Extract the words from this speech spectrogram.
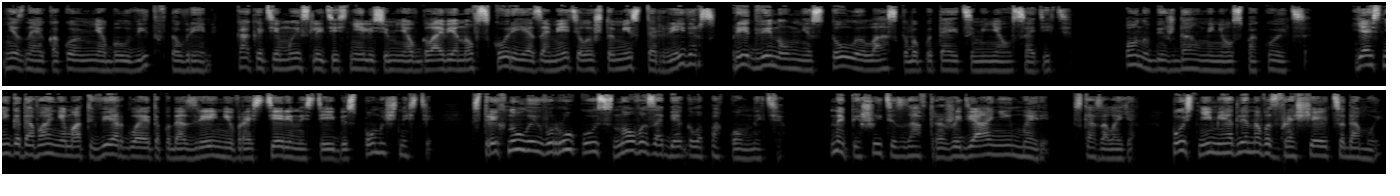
Не знаю, какой у меня был вид в то время, как эти мысли теснились у меня в голове, но вскоре я заметила, что мистер Риверс придвинул мне стул и ласково пытается меня усадить. Он убеждал меня успокоиться. Я с негодованием отвергла это подозрение в растерянности и беспомощности, стряхнула его руку и снова забегала по комнате. «Напишите завтра же Диане и Мэри», — сказала я. «Пусть немедленно возвращаются домой.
